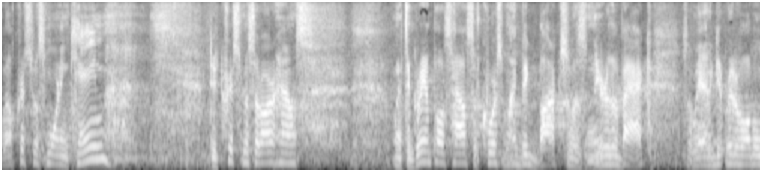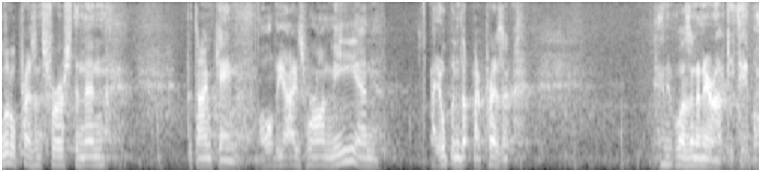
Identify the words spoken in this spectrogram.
Well, Christmas morning came, did Christmas at our house, went to Grandpa's house. Of course, my big box was near the back, so we had to get rid of all the little presents first, and then the time came. All the eyes were on me, and I opened up my present. and it wasn't an air hockey table.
